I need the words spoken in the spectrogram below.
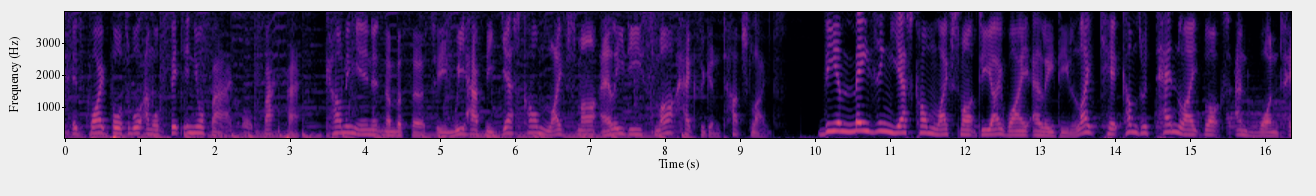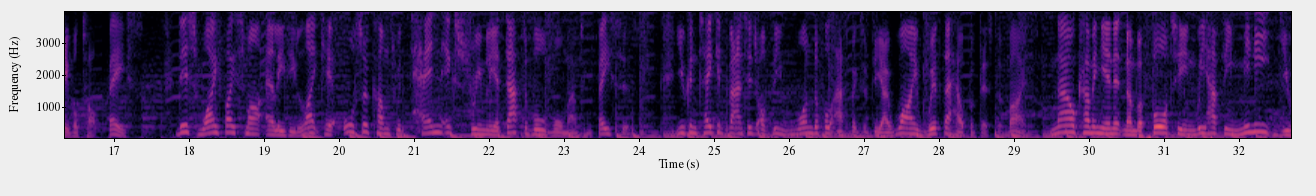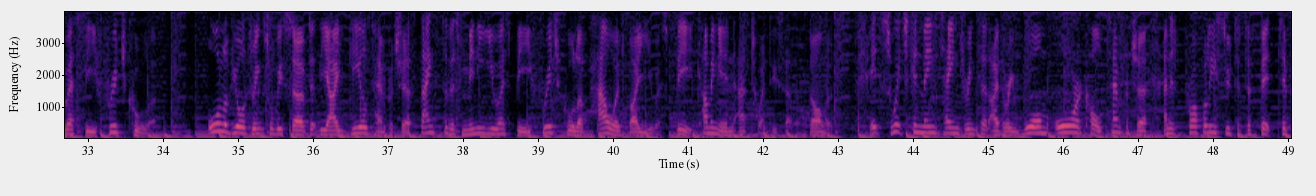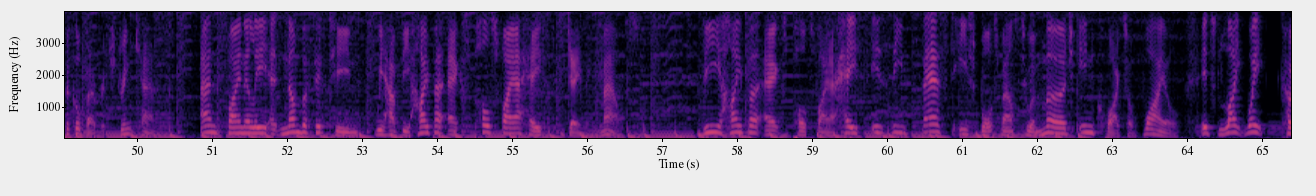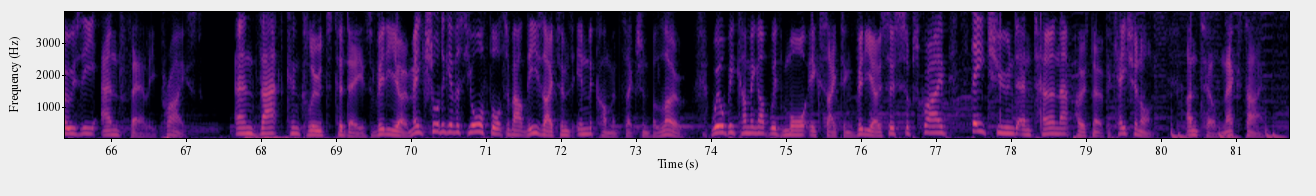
It's quite portable and will fit in your bag or backpack. Coming in at number 13, we have the Yescom LifeSmart LED Smart Hexagon Touch Lights. The amazing Yescom LifeSmart DIY LED light kit comes with 10 light blocks and one tabletop base. This Wi-Fi smart LED light kit also comes with 10 extremely adaptable wall mounting bases. You can take advantage of the wonderful aspects of DIY with the help of this device. Now coming in at number 14 we have the mini USB fridge cooler. All of your drinks will be served at the ideal temperature thanks to this mini USB fridge cooler powered by USB, coming in at $27. Its switch can maintain drinks at either a warm or a cold temperature and is properly suited to fit typical beverage drink cans. And finally, at number 15, we have the HyperX Pulsefire Haste Gaming Mouse. The HyperX Pulsefire Haste is the best esports mouse to emerge in quite a while. It's lightweight, cozy, and fairly priced. And that concludes today's video. Make sure to give us your thoughts about these items in the comment section below. We'll be coming up with more exciting videos, so subscribe, stay tuned, and turn that post notification on. Until next time.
